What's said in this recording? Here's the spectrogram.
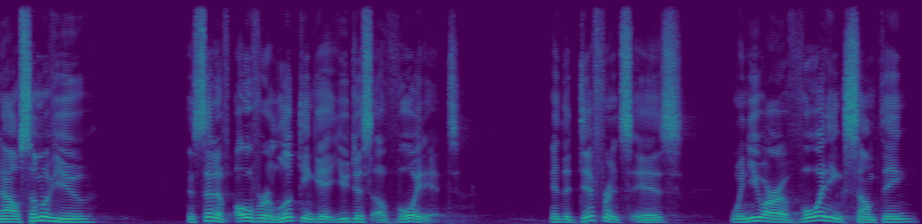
Now, some of you, instead of overlooking it, you just avoid it. And the difference is when you are avoiding something,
